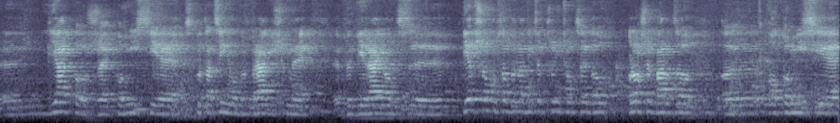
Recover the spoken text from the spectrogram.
Y, Jako, że komisję skrutacyjną wybraliśmy, wybierając y, pierwszą osobę na wiceprzewodniczącego, proszę bardzo o komisję,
